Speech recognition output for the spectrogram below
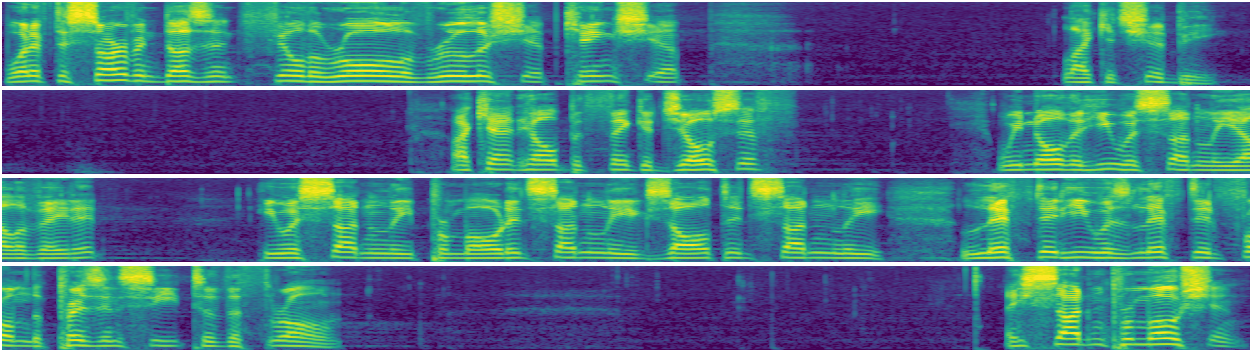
What if the servant doesn't fill the role of rulership, kingship, like it should be? I can't help but think of Joseph. We know that he was suddenly elevated. He was suddenly promoted, suddenly exalted, suddenly lifted. He was lifted from the prison seat to the throne. A sudden promotion.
